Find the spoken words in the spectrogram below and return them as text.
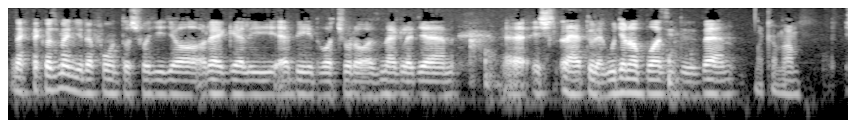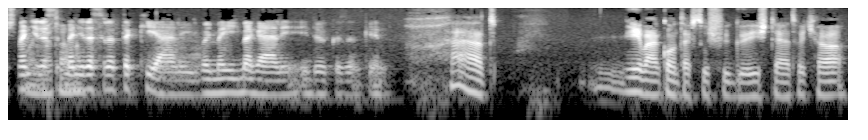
nektek az mennyire fontos, hogy így a reggeli, ebéd, vacsora az meglegyen, e, és lehetőleg ugyanabban az időben. Nekem nem. És mennyire, Meglehetően. mennyire szerettek kiállni vagy meg így megállni időközönként? Hát nyilván kontextus függő is, tehát hogyha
